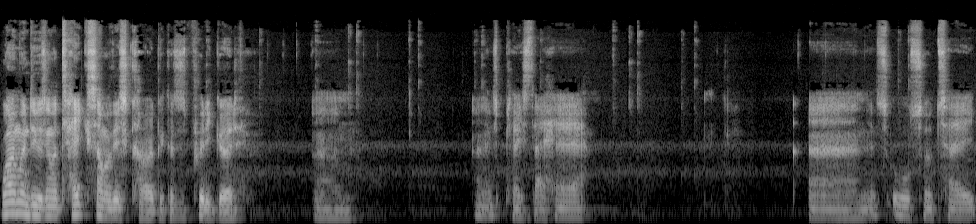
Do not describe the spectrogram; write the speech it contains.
What I'm going to do is I'm going to take some of this code because it's pretty good um, and let's place that here. And let's also take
